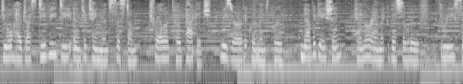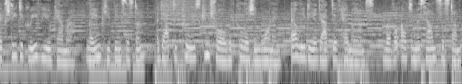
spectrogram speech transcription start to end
dual headrest DVD entertainment system, trailer tow package, reserve equipment group, navigation, panoramic vista roof, 360 degree view camera, lane keeping system, adaptive cruise control with collision warning, LED adaptive headlamps, Revel Ultima sound system,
